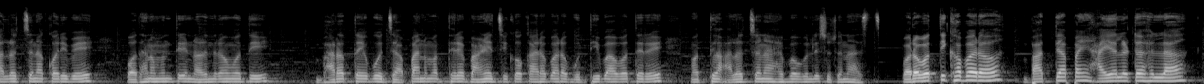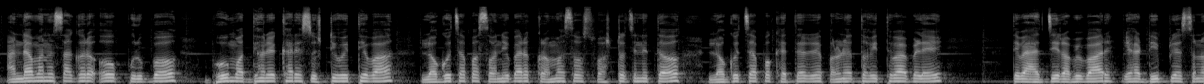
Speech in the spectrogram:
ଆଲୋଚନା କରିବେ ପ୍ରଧାନମନ୍ତ୍ରୀ ନରେନ୍ଦ୍ର ମୋଦି। ଭାରତ ଏବଂ ଜାପାନ ମଧ୍ୟରେ ବାଣିଜ୍ୟିକ କାରବାର ବୃଦ୍ଧି ବାବଦରେ ମଧ୍ୟ ଆଲୋଚନା ହେବ ବୋଲି ସୂଚନା ଆସିଛି। ପରବର୍ତ୍ତୀ ଖବର ବାତ୍ୟା ପାଇଁ ହାଇ ଆଲର୍ଟ ହେଲା ଆଣ୍ଡାମାନ ସାଗର ଓ ପୂର୍ବ ଭୂମଧ୍ୟରେଖାରେ ସୃଷ୍ଟି ହୋଇଥିବା ଲଘୁଚାପ ଶନିବାର କ୍ରମଶଃ ସ୍ପଷ୍ଟ ଚିହ୍ନିତ ଲଘୁଚାପ କ୍ଷେତ୍ରରେ ପରିଣତ ହୋଇଥିବା ବେଳେ ତେବେ ଆଜି ରବିବାର ଏହା ଡିପ୍ରେସନ୍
